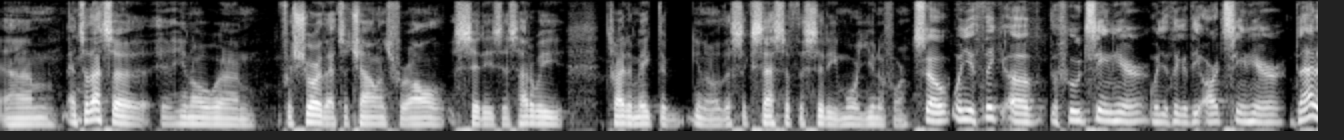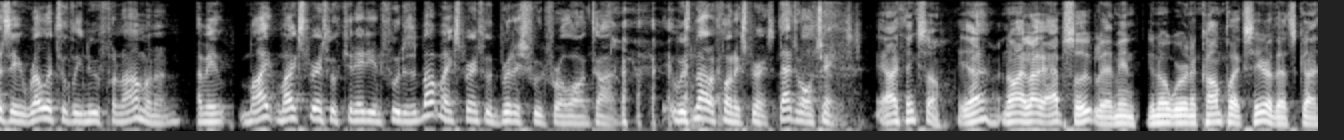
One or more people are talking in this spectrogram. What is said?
Um, and so that's a, you know, um, for sure that's a challenge for all cities is how do we try to make the you know the success of the city more uniform So, when you think of the food scene here, when you think of the art scene here, that is a relatively new phenomenon. I mean, my, my experience with Canadian food is about my experience with British food for a long time. it was not a fun experience. That's all changed. yeah i think so yeah no i like absolutely i mean you know we're in a complex here that's got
